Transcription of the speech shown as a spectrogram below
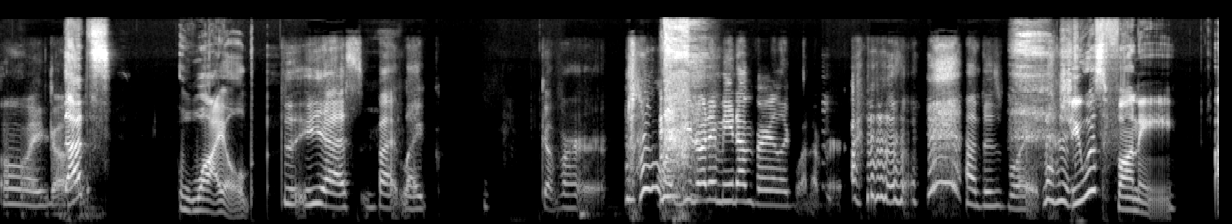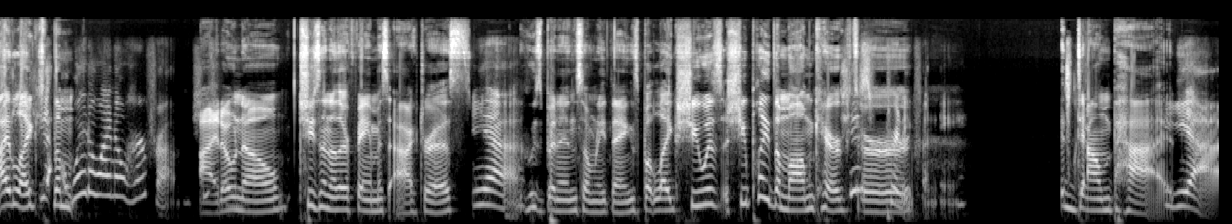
Oh my god. That's wild." Yes, but like good for her. like, you know what I mean? I'm very like whatever at this point. She was funny. I liked Yeah, the. where do I know her from? She's- I don't know. She's another famous actress Yeah, who's been in so many things, but like she was, she played the mom character. she's pretty funny. down pat. Yeah,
